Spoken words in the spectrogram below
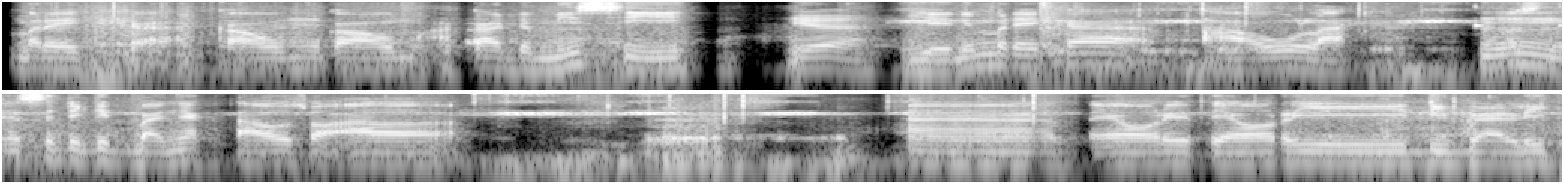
mereka kaum kaum akademisi. Ya. jadi mereka tahu lah maksudnya sedikit banyak tahu soal eh, teori-teori di balik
